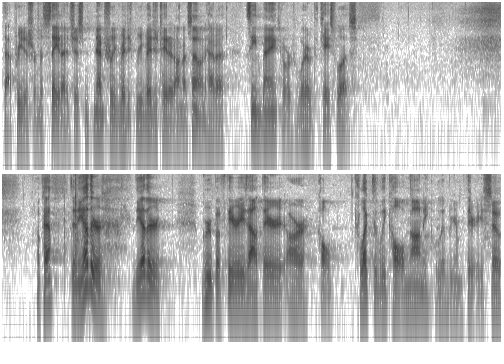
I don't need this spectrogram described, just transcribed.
that pre-disturbance state. It just naturally revegetated on its own, had a seed bank or whatever the case was. Okay, then the other, the other group of theories out there are called collectively called non-equilibrium theories. So,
